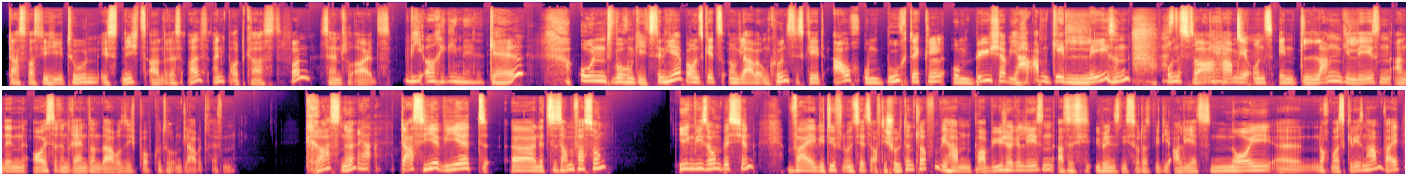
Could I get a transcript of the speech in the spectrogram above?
das, was wir hier tun, ist nichts anderes als ein Podcast von Central Arts. Wie originell. Gell? Und worum geht's denn hier? Bei uns geht's um Glaube und Kunst. Es geht auch um Buchdeckel, um Bücher. Wir haben gelesen. Was und zwar hält. haben wir uns entlang gelesen an den äußeren Rändern, da wo sich Popkultur und Glaube treffen. Krass, ne? Ja. Das hier wird äh, eine Zusammenfassung. Irgendwie so ein bisschen, weil wir dürfen uns jetzt auf die Schultern klopfen. Wir haben ein paar Bücher gelesen. Also es ist übrigens nicht so, dass wir die alle jetzt neu äh, nochmals gelesen haben, weil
